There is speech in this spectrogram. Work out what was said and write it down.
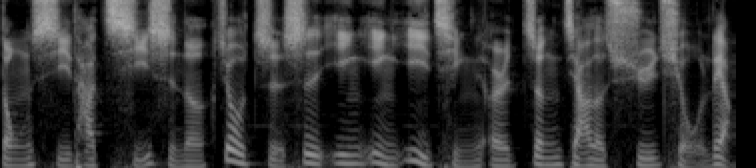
东西，它其实呢，就只是因应疫情而增加了需求量。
